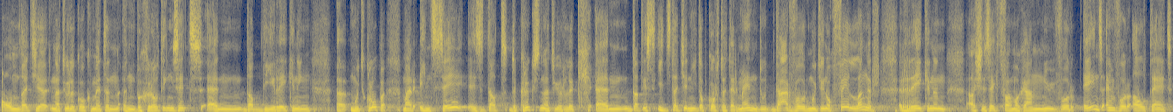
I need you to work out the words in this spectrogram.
Omdat je natuurlijk ook met een, een begroting zit en dat die rekening uh, moet kloppen. Maar in C is dat de crux natuurlijk. En dat is iets dat je niet op korte termijn doet. Daarvoor moet je nog veel langer rekenen. Als je zegt van we gaan nu voor eens en voor altijd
